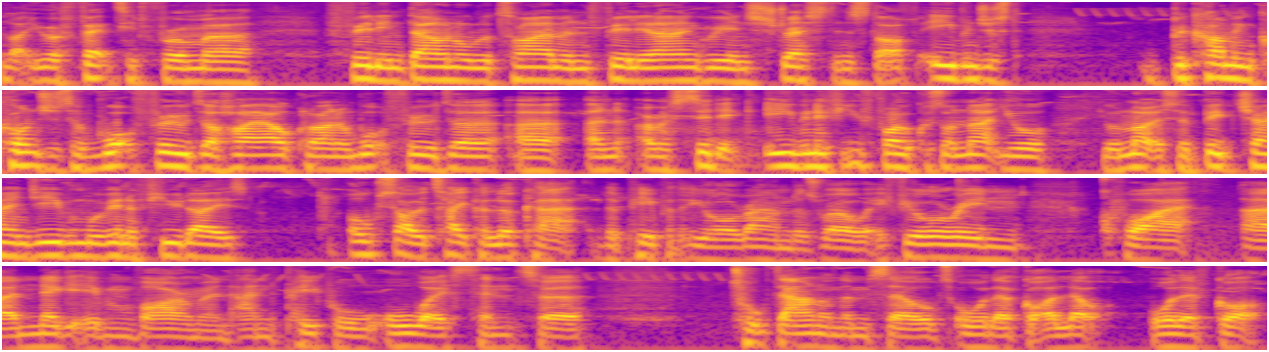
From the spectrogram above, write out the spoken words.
like you're affected from uh, feeling down all the time and feeling angry and stressed and stuff, even just becoming conscious of what foods are high alkaline and what foods are uh, and are acidic. Even if you focus on that, you'll you'll notice a big change even within a few days. Also take a look at the people that you're around as well. If you're in quite a negative environment and people always tend to talk down on themselves, or they've got a lot, or they've got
